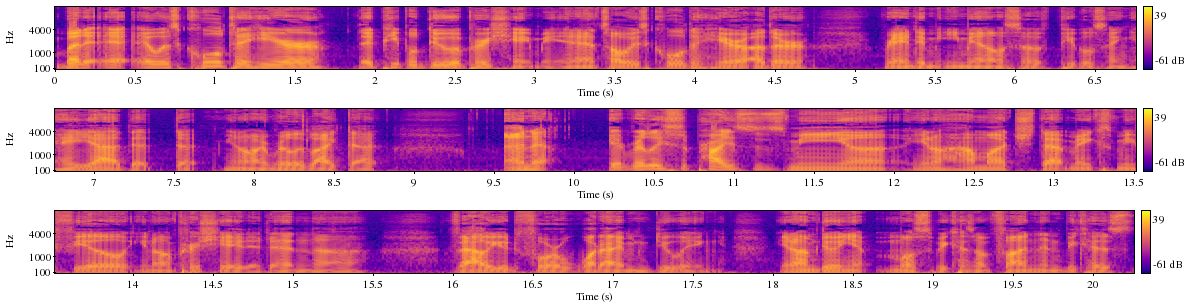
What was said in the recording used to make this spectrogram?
But it, it was cool to hear that people do appreciate me, and it's always cool to hear other random emails of people saying, "Hey, yeah, that that you know, I really like that," and it, it really surprises me, uh, you know, how much that makes me feel, you know, appreciated and uh, valued for what I'm doing. You know, I'm doing it mostly because I'm fun and because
